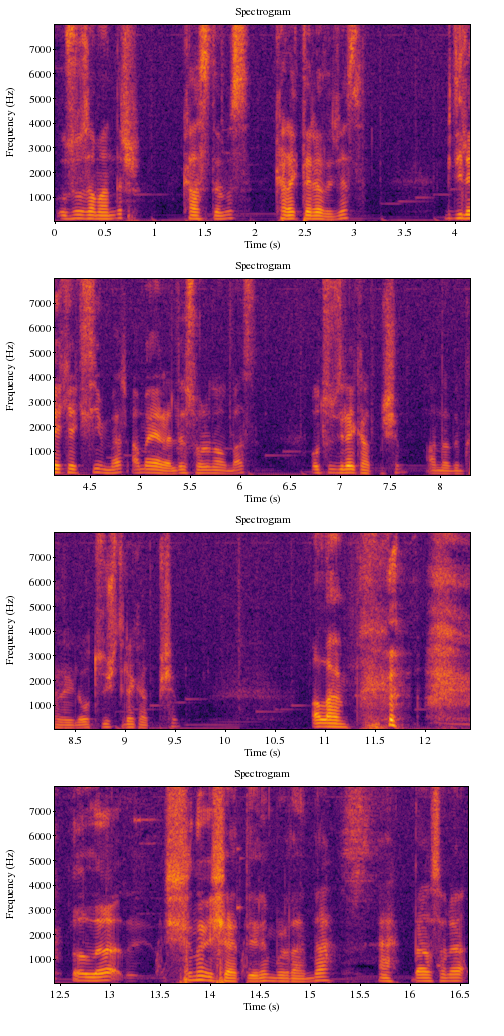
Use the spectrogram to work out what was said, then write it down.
Uzun zamandır kastığımız karakteri alacağız. Bir dilek eksiğim var ama herhalde sorun olmaz. 30 dilek atmışım. Anladığım kadarıyla 33 dilek atmışım. Allah'ım. Allah şunu işaretleyelim buradan da. Heh, daha sonra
